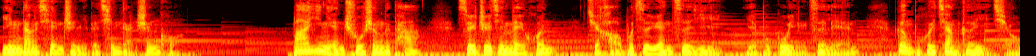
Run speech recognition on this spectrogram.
应当限制你的情感生活。”八一年出生的他，虽至今未婚，却毫不自怨自艾，也不顾影自怜，更不会降格以求，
